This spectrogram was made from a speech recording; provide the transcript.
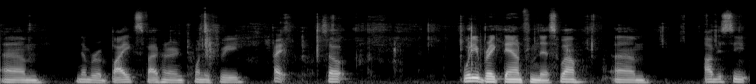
um, number of bikes 523. All right. So, what do you break down from this? Well, um, obviously,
